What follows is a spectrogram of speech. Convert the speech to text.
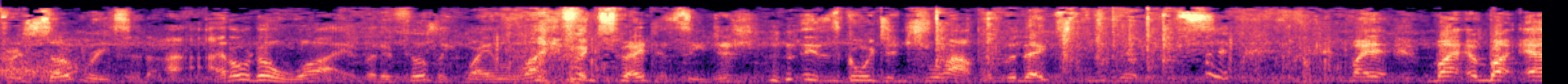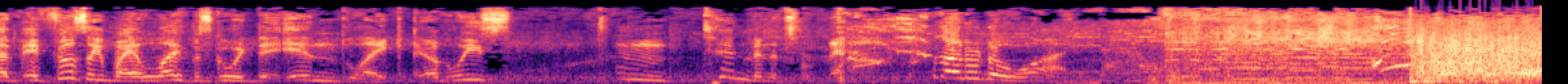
for some reason, I, I, don't know why, but it feels like my life expectancy just is going to drop in the next few minutes. My, my, my, um, it feels like my life is going to end like at least mm, 10 minutes from now. I don't know why.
